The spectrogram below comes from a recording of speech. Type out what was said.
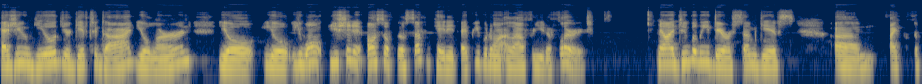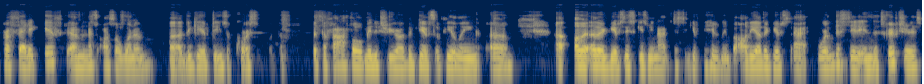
as you yield your gift to god you'll learn you'll you'll you won't you shouldn't also feel suffocated that people don't allow for you to flourish. Now i do believe there are some gifts um like the prophetic gift um that's also one of uh, the giftings of course with the, with the fivefold ministry or the gifts of healing um uh, all the other gifts excuse me not just the gift of healing but all the other gifts that were listed in the scriptures.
